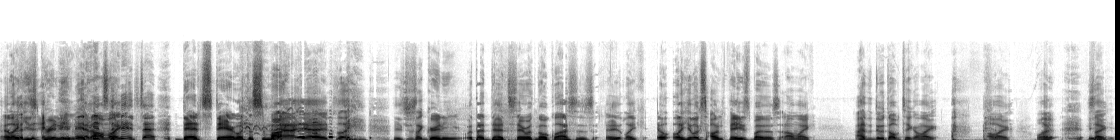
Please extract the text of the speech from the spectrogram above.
and like he's grinning, and, I'm it's, like, it's that dead stare with the smile. yeah, yeah. It's like he's just like grinning with that dead stare with no glasses. It, like, it, like he looks unfazed by this, and I'm like, I had to do a double take. I'm like, I'm like, what? It's like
